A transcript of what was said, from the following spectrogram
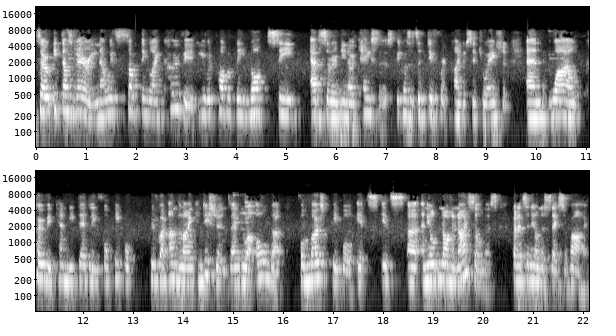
so it does vary. Now, with something like COVID, you would probably not see absolutely no cases because it's a different kind of situation. And while COVID can be deadly for people who've got underlying conditions and who are older, for most people, it's it's uh, an ill, not a nice illness, but it's an illness they survive.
